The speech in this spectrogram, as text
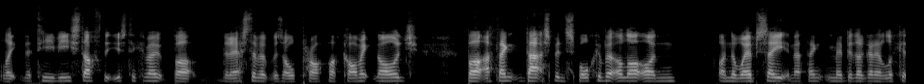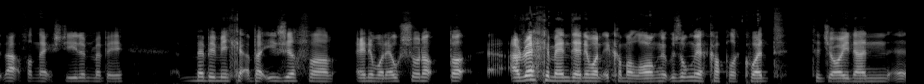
like the TV stuff that used to come out, but the rest of it was all proper comic knowledge. But I think that's been spoke about a lot on on the website, and I think maybe they're going to look at that for next year and maybe maybe make it a bit easier for anyone else showing up. But I recommend anyone to come along. It was only a couple of quid to join in. Uh,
